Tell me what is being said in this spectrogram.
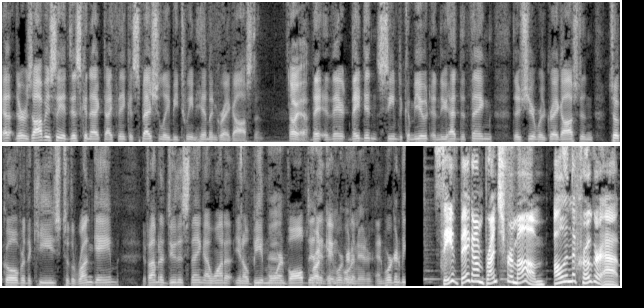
and there's obviously a disconnect, I think, especially between him and Greg Austin. oh yeah, They they they didn't seem to commute, and you had the thing this year where Greg Austin took over the keys to the run game. If I'm going to do this thing, I want to you know be more Yeah. involved in Run it, game and we're going to and we're going to be Save big on brunch for mom, all in the Kroger app.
